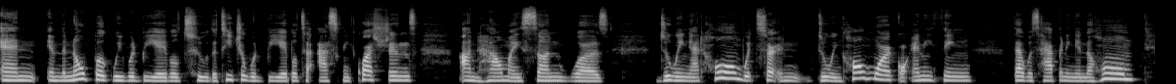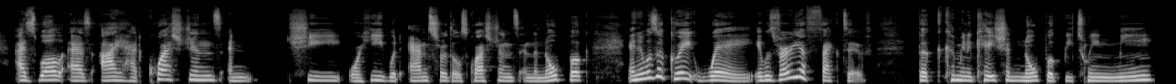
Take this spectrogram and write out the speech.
And in the notebook, we would be able to, the teacher would be able to ask me questions on how my son was doing at home with certain doing homework or anything that was happening in the home, as well as I had questions and she or he would answer those questions in the notebook. And it was a great way. It was very effective, the communication notebook between me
